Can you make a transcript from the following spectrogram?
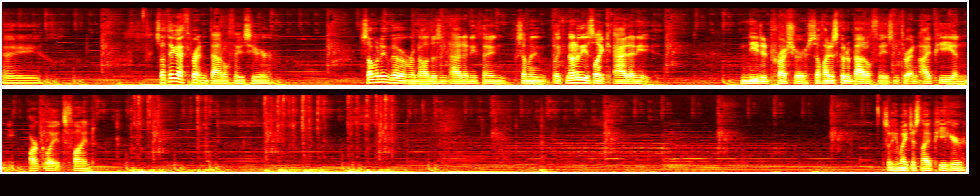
okay. So I think I threatened battle phase here. Summoning the Renaud doesn't add anything. Summoning, like, none of these, like, add any needed pressure. So if I just go to battle phase and threaten IP and arc away, it's fine. So he might just IP here.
